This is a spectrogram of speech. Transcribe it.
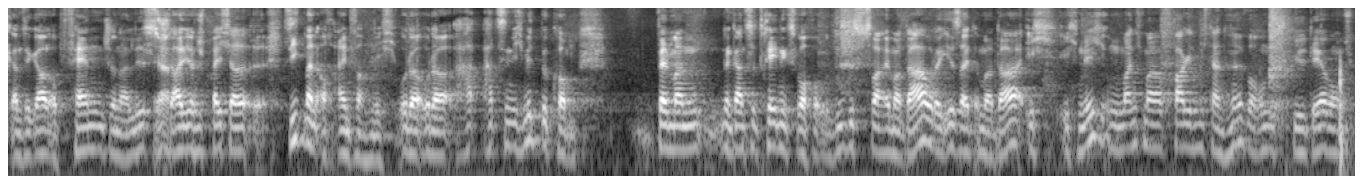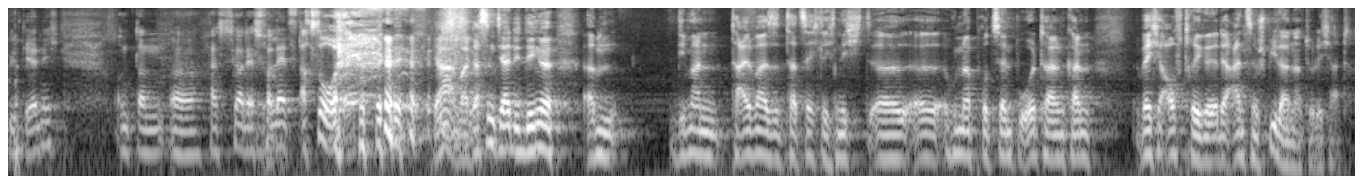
ganz egal, ob Fan, Journalist, Ja. Stadionsprecher, äh, sieht man auch einfach nicht oder, oder hat, hat sie nicht mitbekommen. Wenn man eine ganze Trainingswoche, und du bist zwar immer da oder ihr seid immer da, ich, ich nicht, und manchmal frage ich mich dann, warum spielt der, warum spielt der nicht? Und dann äh, heißt es ja, der ist verletzt. Ach so. Ja, aber das sind ja die Dinge, ähm, die man teilweise tatsächlich nicht äh, äh, 100% beurteilen kann, welche Aufträge der einzelne Spieler natürlich hat.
